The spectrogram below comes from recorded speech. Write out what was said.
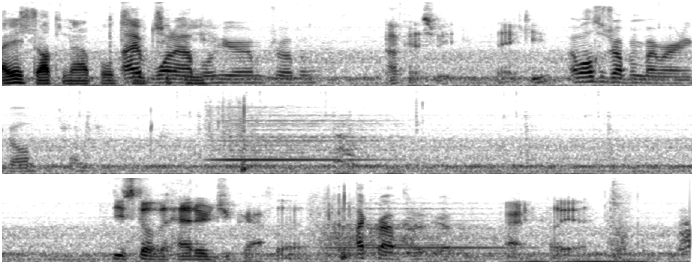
I just dropped an apple. I have one apple here I'm dropping. Okay, sweet. Thank you. I'm also dropping my marine gold. Do you still have the head or did you craft that? I crafted it, yeah. Alright, hell yeah.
